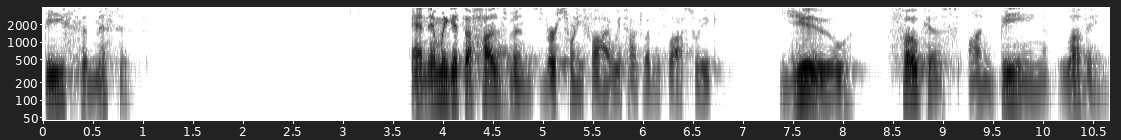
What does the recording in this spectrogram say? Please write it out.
Be submissive. And then we get to husbands, verse 25. We talked about this last week. You focus on being loving.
